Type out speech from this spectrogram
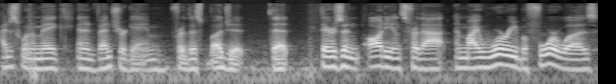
I just want to make an adventure game for this budget that there's an audience for that. And my worry before was,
